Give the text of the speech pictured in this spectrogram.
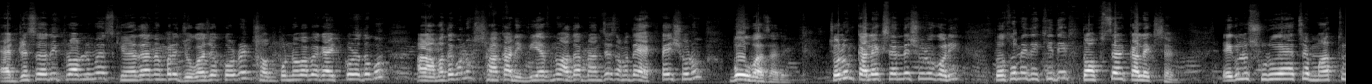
অ্যাড্রেসে যদি প্রবলেম হয় স্ক্রিনে দেওয়া নাম্বারে যোগাযোগ করবেন, সম্পূর্ণভাবে গাইড করে দেবো। আর আমাদের কোনো শাখা নেই হ্যাভ নো আদার ব্রাঞ্চেস আমাদের একটাই শোরুম বউবাজারে। চলুন কালেকশন দিয়ে শুরু করি। প্রথমে দেখিয়ে দিই টপসের কালেকশন এগুলো শুরু হয়ে যাচ্ছে মাত্র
